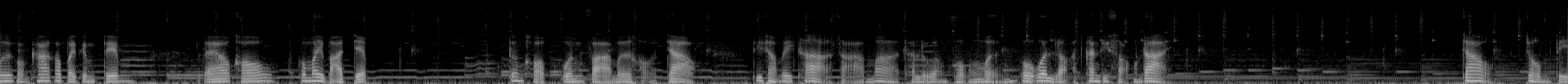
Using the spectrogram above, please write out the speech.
มือของข้าเข้าไปเต็มๆ แล้วเขาก็ไม่บาดเจ็บ ต้องขอบคุณฝ่ามือของเจ้า ที่ทำให้ข้าสามารถทะลวงหงเหมิงโอเวอร์ลอดขั้นที่สองได้ เจ้าโจมตี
